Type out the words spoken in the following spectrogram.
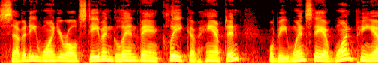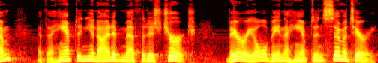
71 year old Stephen Glenn Van Cleek of Hampton will be Wednesday at 1 p.m. at the Hampton United Methodist Church. Burial will be in the Hampton Cemetery.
